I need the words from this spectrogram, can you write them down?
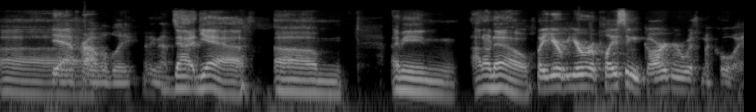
Uh, Yeah, probably. I think that's that. fair. Yeah. Um, I mean, I don't know. But you're you're replacing Gardner with McCoy,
